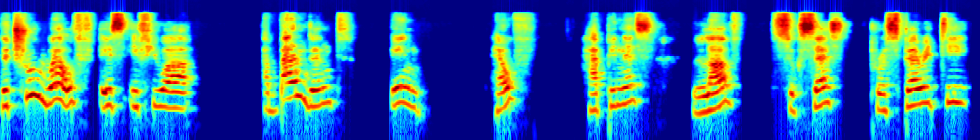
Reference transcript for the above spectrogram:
The true wealth is if you are abundant in health, happiness, love, success, prosperity,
